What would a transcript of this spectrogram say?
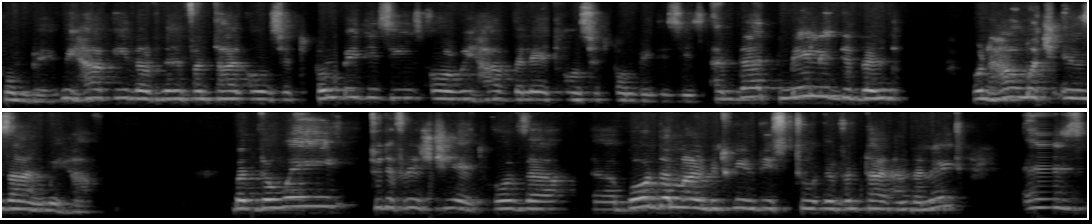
Pompe. We have either the infantile onset Pompe disease or we have the late onset Pompe disease. And that mainly depend on how much enzyme we have. But the way to differentiate or the uh, borderline between these two, infantile and the late, is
